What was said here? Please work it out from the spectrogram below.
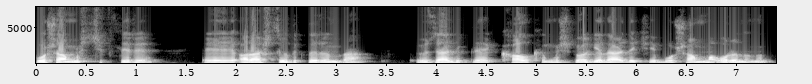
Boşanmış çiftleri e, araştırdıklarında özellikle kalkınmış bölgelerdeki boşanma oranının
